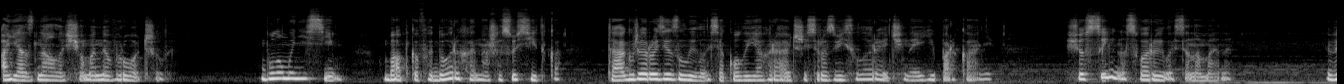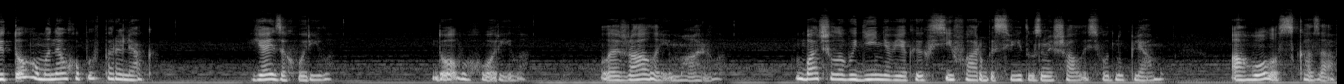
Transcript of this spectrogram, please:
а я знала, що мене врочили. Було мені сім. Бабка Федориха, наша сусідка, так вже розізлилася, коли я, граючись, розвісила речі на її паркані, що сильно сварилася на мене. Від того мене охопив переляк. Я й захворіла. Довго хворіла, лежала і марила. Бачила видіння, в яких всі фарби світу змішались в одну пляму, а голос сказав:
